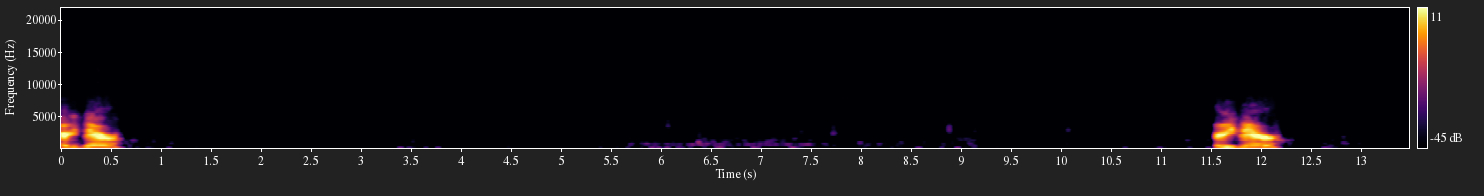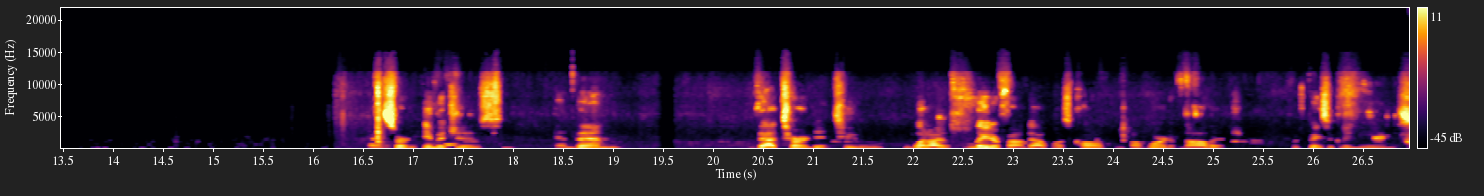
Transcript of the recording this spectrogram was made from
Are you there? Are you there? And certain images, and then that turned into what I later found out was called a word of knowledge, which basically means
